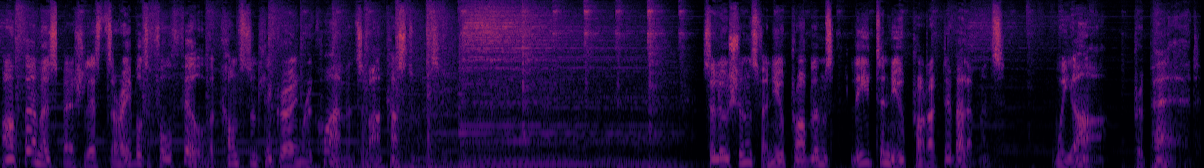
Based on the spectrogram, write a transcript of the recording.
our thermo specialists are able to fulfill the constantly growing requirements of our customers. Solutions for new problems lead to new product developments. We are prepared.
